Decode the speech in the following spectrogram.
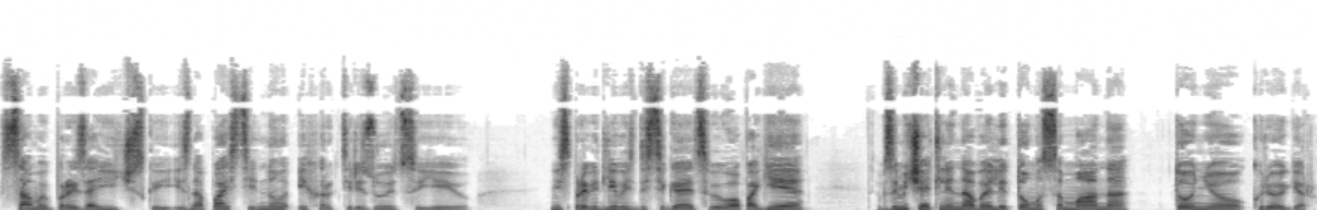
самой прозаической из напастей, но и характеризуются ею. Несправедливость достигает своего апогея в замечательной новелле Томаса Мана «Тонио Крёгер»,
